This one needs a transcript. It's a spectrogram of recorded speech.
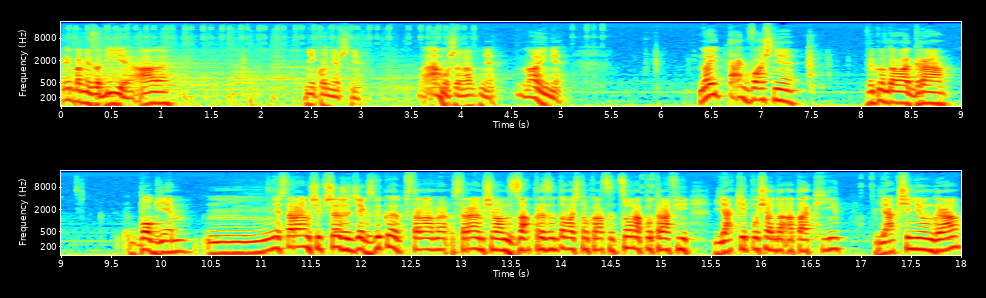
Chyba mnie zabije, ale niekoniecznie. A może nawet nie. No i nie. No i tak właśnie wyglądała gra Bogiem. Mm, Nie starałem się przeżyć, jak zwykle starałem, się Wam zaprezentować tą klasę, co ona potrafi, jakie posiada ataki, jak się nią gra.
